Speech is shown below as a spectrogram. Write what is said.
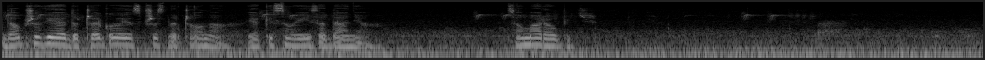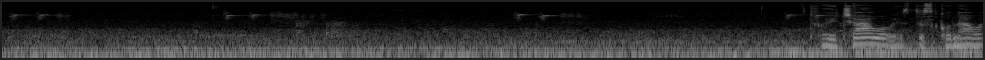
Dobrze wie, do czego jest przeznaczona, jakie są jej zadania, co ma robić. Twoje ciało jest doskonałe.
